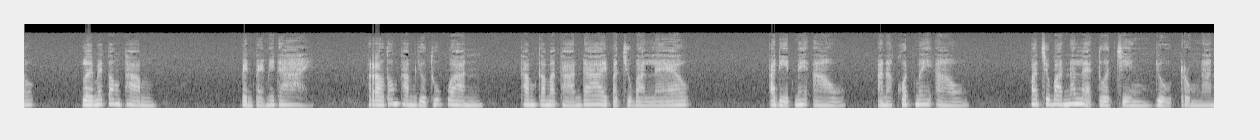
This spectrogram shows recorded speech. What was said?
ว เลยไม่ต้องทำเป็นไปไม่ได้ เราต้องทำอยู่ทุกวันทำกรรมฐานได้ปัจจุบันแล้ว อดีตไม่เอา อนาคตไม่เอา ปัจจุบันนั่นแหละตัวจริงอยู่ตรงนั้น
